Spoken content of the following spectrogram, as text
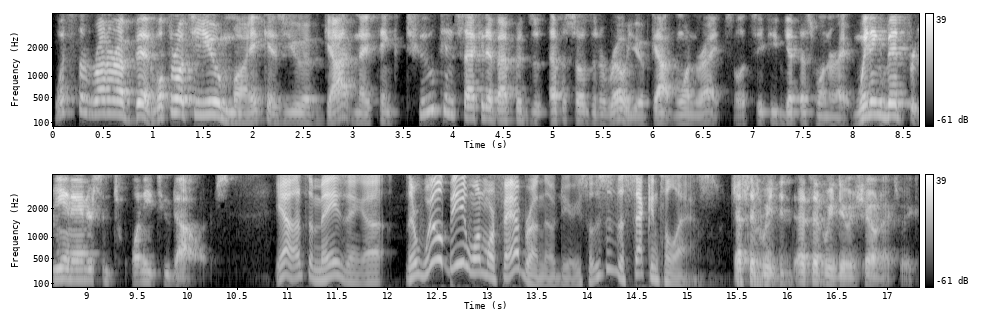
What's the runner up bid? We'll throw it to you, Mike, as you have gotten, I think, two consecutive epi- episodes in a row. You have gotten one right. So let's see if you can get this one right. Winning bid for Ian Anderson, $22. Yeah, that's amazing. Uh, there will be one more fab run though, dearie. So this is the second to last. That's if we the record. that's if we do a show next week.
